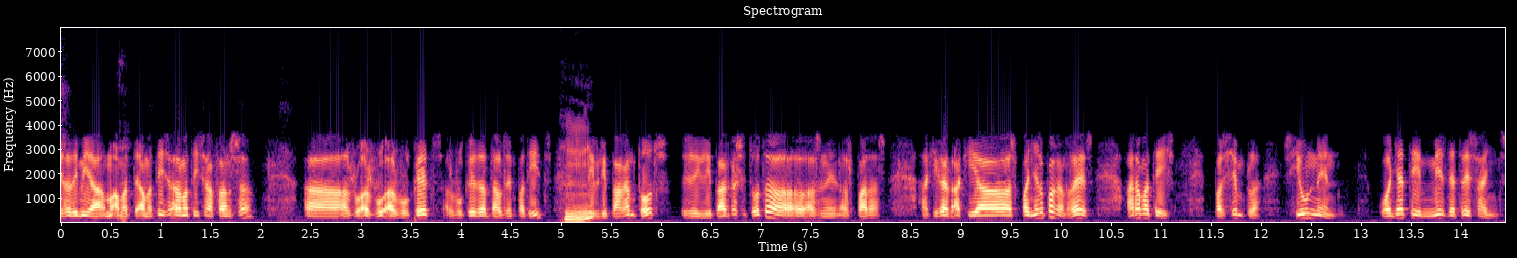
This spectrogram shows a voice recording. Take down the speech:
És a dir, mira, a, mateix, a la mateixa França, eh, els, els, els bolquets, els bolquets dels nens petits, Mm. li, li paguen tots. És a dir, li paguen quasi tot als, nens, als pares. Aquí, aquí a Espanya no paguen res. Ara mateix, per exemple, si un nen, quan ja té més de 3 anys,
